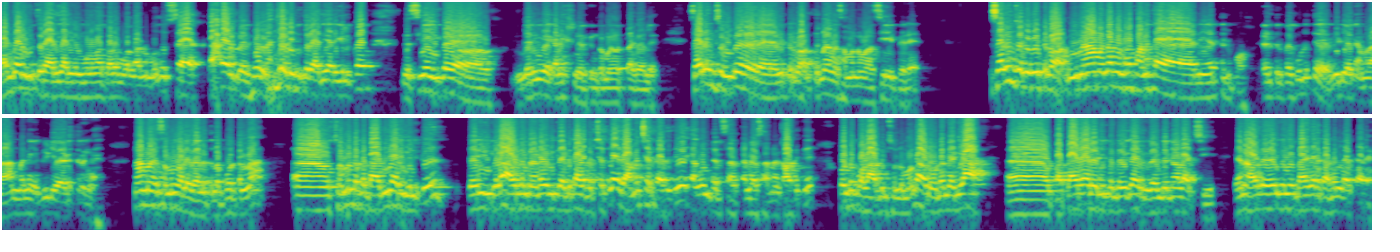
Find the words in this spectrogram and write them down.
லஞ்ச ஒழிப்புத்துறை அதிகாரிகள் மூலமா தொடர்பு கொள்ளலாம் போது தகவல் கிடைக்கும் லஞ்ச ஒழிப்புத்துறை அதிகாரிகளுக்கும் இந்த சிஐக்கும் நெருங்கிய கனெக்ஷன் இருக்குன்ற மாதிரி தகவல். சரின்னு சொல்லிட்டு விட்டுருவோம் திருநாள சம்பந்தமா சிஐ பேரு. சரின்னு சொல்லி விட்டுருவோம் நாம என்ன பண்றோம்? பணத்தை நீ எடுத்துட்டு போ. எடுத்துட்டு போய் கொடுத்து வீடியோ கேமரா ஆன் பண்ணி வீடியோ எடுத்துருங்க. நாம சமூக வலைதளத்துல போட்டலாம் சம்பந்தப்பட்ட அதிகாரிகளுக்கு தெரிவிக்கலாம். அவங்க நடவடிக்கை எடுக்காத பட்சத்துல இது அமைச்சர் காதுக்கு தங்கம் தன்னர் சார் காதுக்கு கொண்டு போலாம் அப்படின்னு சொல்லும்போது அவர் உடனடியா பத்தாயிரம் ரெடி பண்றதுக்கு அவருக்கு ரெண்டு நாள் ஆச்சு. ஏன்னா அவர் ஏற்கனவே பயங்கர கடல்ல இருக்காரு.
